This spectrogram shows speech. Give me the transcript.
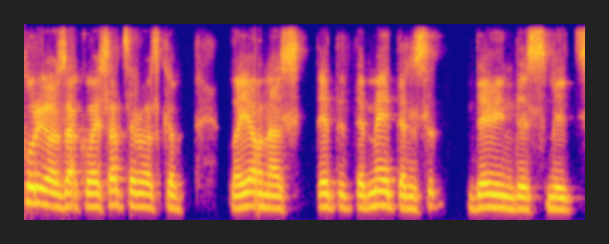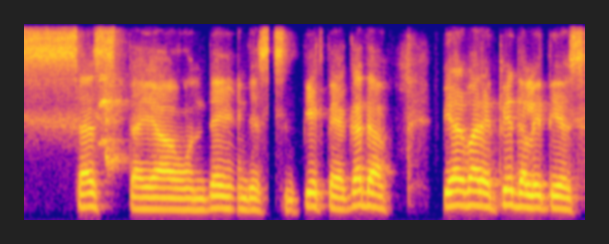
kuriozāko es atceros, ka lai jaunās te, te meitenes 96. un 95. gadā varēja piedalīties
